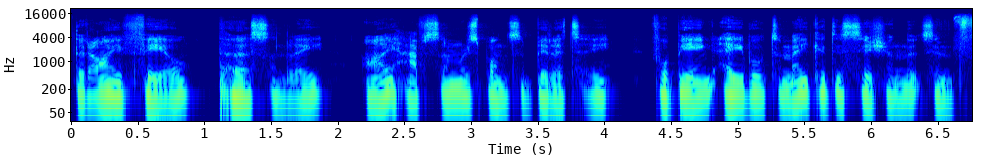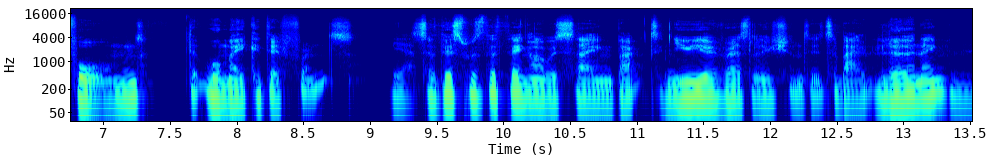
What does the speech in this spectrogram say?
that I feel personally I have some responsibility for being able to make a decision that's informed that will make a difference. Yeah. So, this was the thing I was saying back to New Year resolutions. It's about learning, Mm.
